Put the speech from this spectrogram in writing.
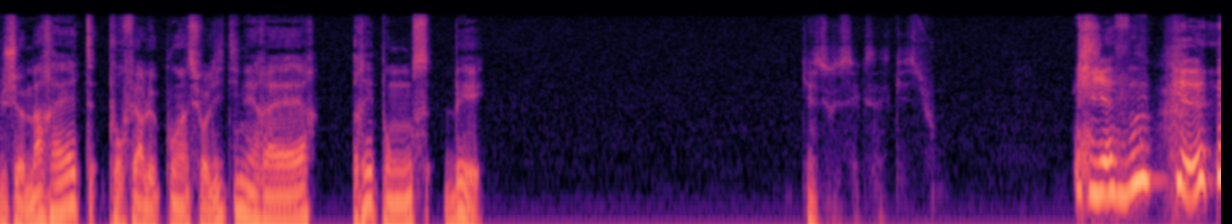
Je m'arrête pour faire le point sur l'itinéraire. Réponse B. Qu'est-ce que c'est que question J'avoue que.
